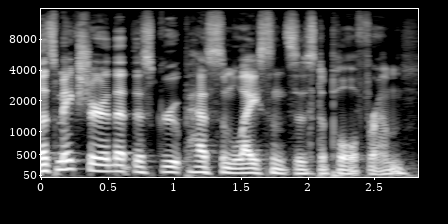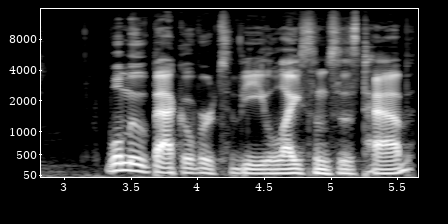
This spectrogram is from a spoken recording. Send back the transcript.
Let's make sure that this group has some licenses to pull from. We'll move back over to the Licenses tab.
